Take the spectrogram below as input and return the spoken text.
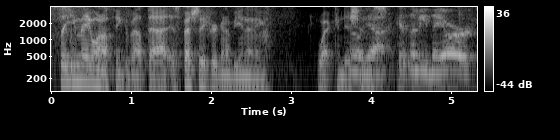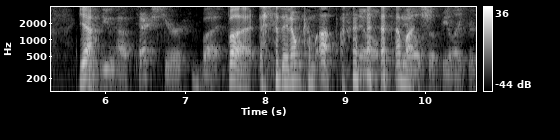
So you may want to think about that, especially if you're going to be in any wet conditions. Oh yeah, because I mean they are. Yeah. They do have texture, but But they don't come up no, they much. also feel like they're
